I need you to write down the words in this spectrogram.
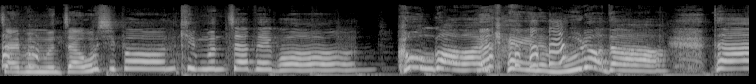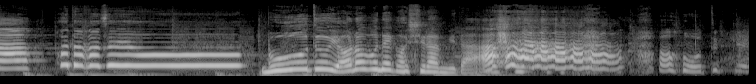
짧은 문자 50원, 긴 문자 100원. 콩과 YK는 무료다. 다 받아가세요. 모두 여러분의 것이랍니다. 아, 어떡해.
